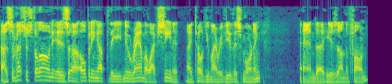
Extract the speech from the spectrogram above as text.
Uh, Sylvester Stallone is uh, opening up the new Rambo. I've seen it. I told you my review this morning, and uh, he is on the phone.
